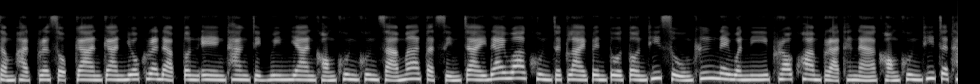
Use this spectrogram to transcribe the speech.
สัมผัสประสบการณ์การยกระดับตนเองทางจิตวิญญาณของคุณคุณสามารถตัดสินใจได้ว่าคุณจะกลายเป็นตัวตนที่สูงขึ้นในวันนี้ เพราะความปรารถนาของคุณที่จะท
